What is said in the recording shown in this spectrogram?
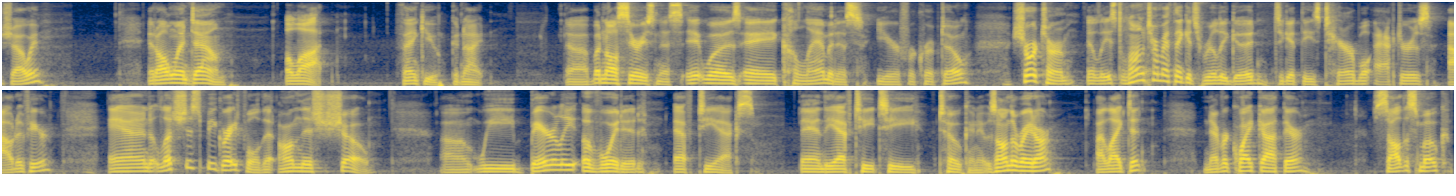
shall we? It all went down. A lot. Thank you. Good night. Uh, but in all seriousness, it was a calamitous year for crypto. Short term, at least. Long term, I think it's really good to get these terrible actors out of here. And let's just be grateful that on this show, uh, we barely avoided FTX and the FTT token. It was on the radar. I liked it. Never quite got there. Saw the smoke.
